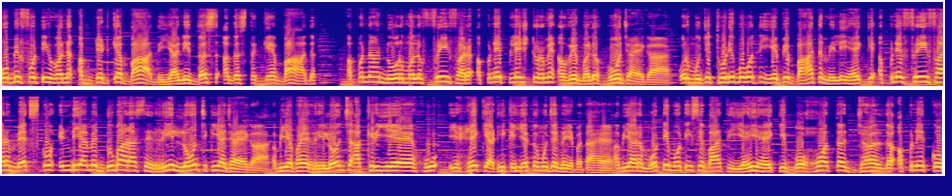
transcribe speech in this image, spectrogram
ओबी फोर्टी अपडेट के बाद, यानी 10 अगस्त के बाद अपना नॉर्मल फ्री फायर अपने प्ले स्टोर में अवेलेबल हो जाएगा। और मुझे थोड़ी बहुत ये भी बात मिली है कि अपने फ्री फायर मैक्स को इंडिया में दोबारा से रीलॉन्च किया जाएगा। अब ये भाई रीलॉन्च आखिर ये हु क्या? ठीक है, ये तो मुझे नहीं पता है। अब यार मोटी मोटी से बात यही है कि बहुत जल्द अपने को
